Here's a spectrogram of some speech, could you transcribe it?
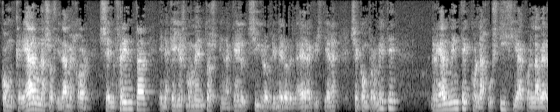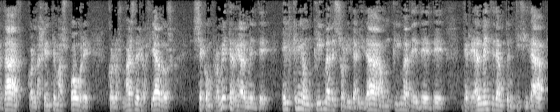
con crear una sociedad mejor, se enfrenta en aquellos momentos, en aquel siglo I de la era cristiana, se compromete realmente con la justicia, con la verdad, con la gente más pobre, con los más desgraciados, se compromete realmente, él crea un clima de solidaridad, un clima de, realmente de autenticidad,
